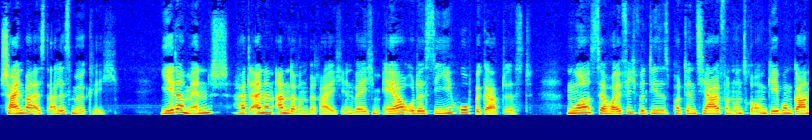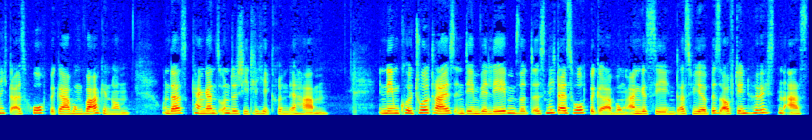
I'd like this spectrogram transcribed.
Scheinbar ist alles möglich. Jeder Mensch hat einen anderen Bereich, in welchem er oder sie hochbegabt ist. Nur sehr häufig wird dieses Potenzial von unserer Umgebung gar nicht als Hochbegabung wahrgenommen, und das kann ganz unterschiedliche Gründe haben. In dem Kulturkreis, in dem wir leben, wird es nicht als Hochbegabung angesehen, dass wir bis auf den höchsten Ast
